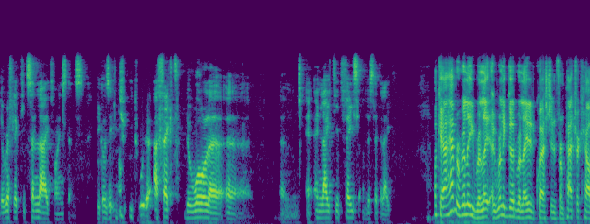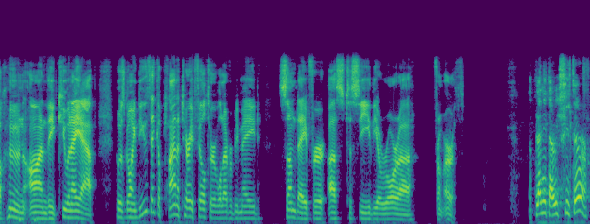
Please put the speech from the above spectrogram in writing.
the reflected sunlight, for instance, because it, oh. it would affect the whole uh, uh, um, enlightened face of the satellite. Okay, I have a really relate a really good related question from Patrick Calhoun on the Q and A app, who's going, "Do you think a planetary filter will ever be made someday for us to see the aurora from Earth?" A planetary filter?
